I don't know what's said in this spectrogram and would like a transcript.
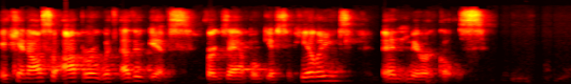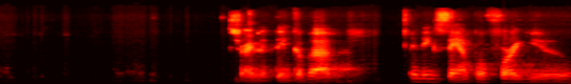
It can also operate with other gifts, for example, gifts of healings and miracles. trying to think of a, an example for you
